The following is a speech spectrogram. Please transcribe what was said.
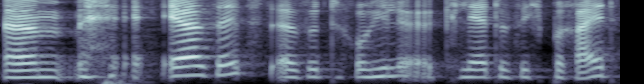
Ähm, er selbst, also Trujillo, erklärte sich bereit,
